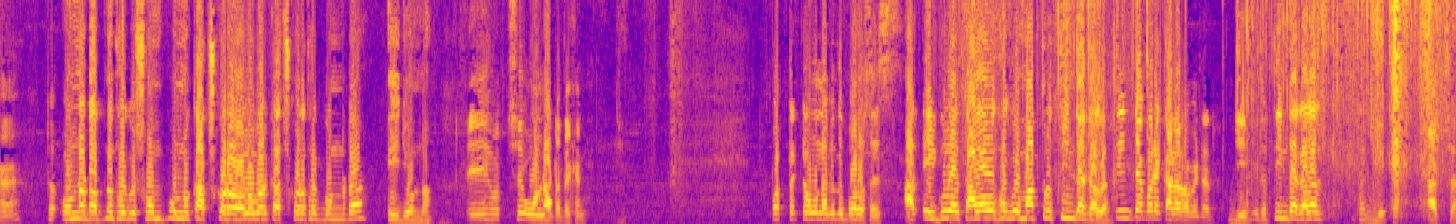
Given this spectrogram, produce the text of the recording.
হ্যাঁ। তা অন্যটা আপনার থাকবে সম্পূর্ণ কাজ করা অল ওভার কাজ করা থাকবে অন্যটা এই জন্য এই হচ্ছে ওনাটা দেখেন। প্রত্যেকটা ওনা কিন্তু বড় সাইজ আর এইগুলোর কালারও থাকবে মাত্র তিনটা কালার তিনটা করে কালার হবে এটার। জি এটা তিনটা কালার থাকবে। আচ্ছা।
